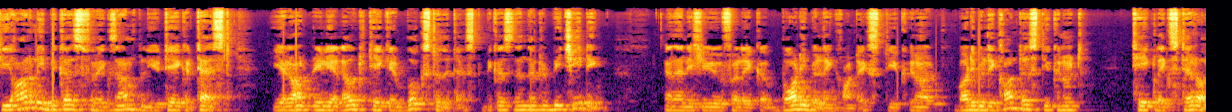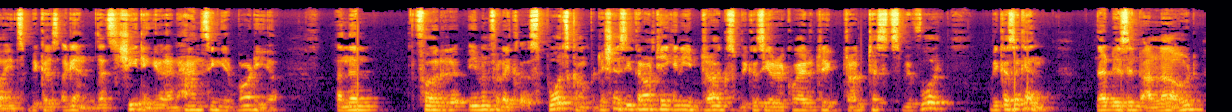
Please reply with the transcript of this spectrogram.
purely because, for example, you take a test, you're not really allowed to take your books to the test because then that would be cheating. And then if you for like a bodybuilding context, you cannot bodybuilding contest, you cannot take like steroids because again, that's cheating. You're enhancing your body. And then for even for like sports competitions, you cannot take any drugs because you're required to take drug tests before because again, that isn't allowed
